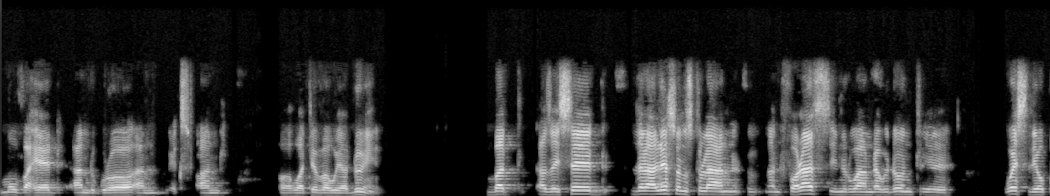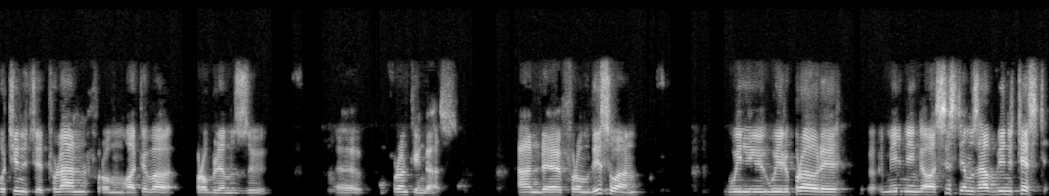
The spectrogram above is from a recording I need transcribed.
move ahead and grow and expand uh, whatever we are doing. But as I said, there are lessons to learn, and for us in Rwanda, we don't uh, waste the opportunity to learn from whatever problems uh, confronting us. And uh, from this one, we will probably, uh, meaning our systems have been tested.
